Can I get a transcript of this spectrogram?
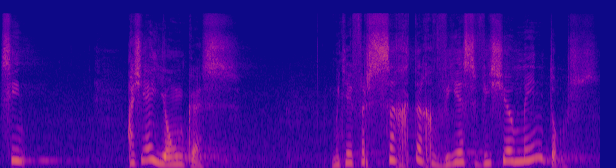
sien As jy jonk is, moet jy versigtig wees wie jou mentors.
